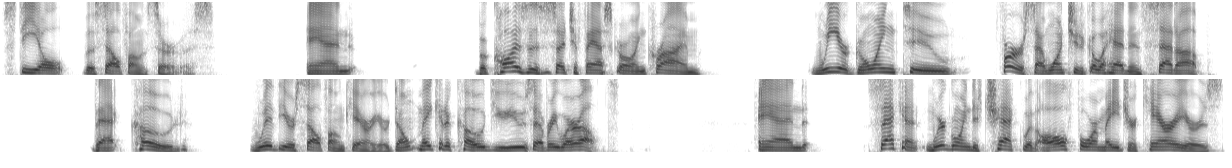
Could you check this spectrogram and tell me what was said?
steal the cell phone service. And because this is such a fast growing crime, we are going to first, I want you to go ahead and set up that code with your cell phone carrier. Don't make it a code you use everywhere else. And second, we're going to check with all four major carriers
